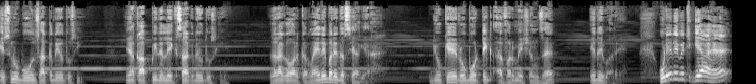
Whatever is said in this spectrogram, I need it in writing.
ਇਸ ਨੂੰ ਬੋਲ ਸਕਦੇ ਹੋ ਤੁਸੀਂ ਜਾਂ ਕਾਪੀ ਤੇ ਲਿਖ ਸਕਦੇ ਹੋ ਤੁਸੀਂ। ਜ਼ਰਾ ਗੌਰ ਕਰਨਾ, ਇਹਦੇ ਬਾਰੇ ਦੱਸਿਆ ਗਿਆ ਹੈ। ਜੋ ਕਿ ਰੋਬੋਟਿਕ ਅਫਰਮੇਸ਼ਨਸ ਹੈ। ਇਹਦੇ ਬਾਰੇ। ਹੁਣ ਇਹਦੇ ਵਿੱਚ ਕਿਹਾ ਹੈ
